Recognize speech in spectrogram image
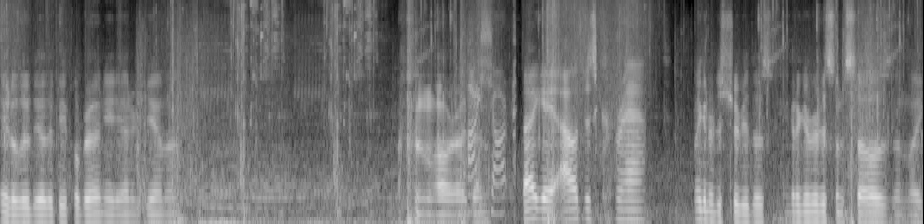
Need to loot the other people, bro. Need energy ammo. Alright Eye then. sharp. It, I'll just craft. I'm gonna distribute this. I'm gonna get rid of some cells and like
